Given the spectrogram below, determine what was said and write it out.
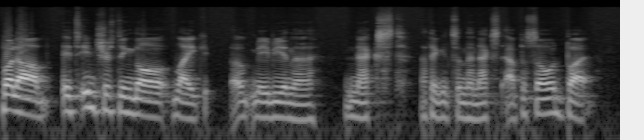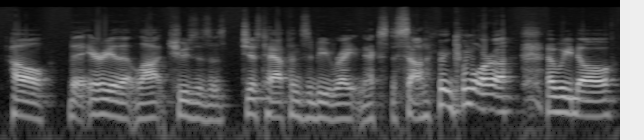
But uh, it's interesting though, like uh, maybe in the next, I think it's in the next episode, but how the area that Lot chooses is just happens to be right next to Sodom and Gomorrah, and we know,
